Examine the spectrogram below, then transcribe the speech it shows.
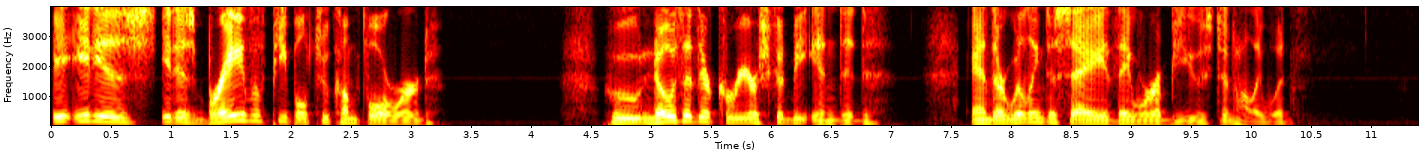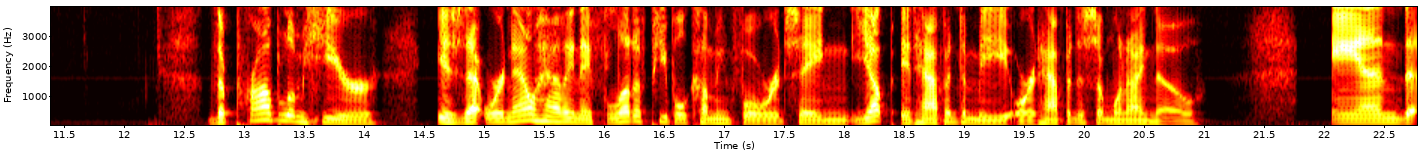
it is it is brave of people to come forward who know that their careers could be ended and they're willing to say they were abused in Hollywood. The problem here is that we're now having a flood of people coming forward saying, "Yep, it happened to me or it happened to someone I know." And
